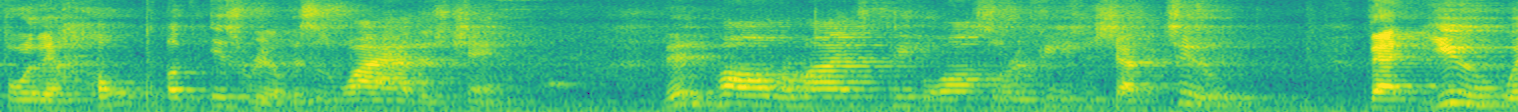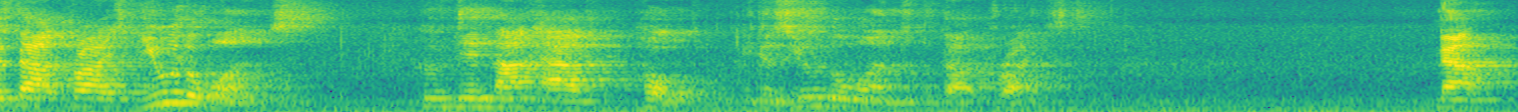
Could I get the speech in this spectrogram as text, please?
for the hope of Israel. This is why I have this chain. Then Paul reminds people also in Ephesians chapter 2 that you, without Christ, you are the ones who did not have hope because you are the ones without Christ. Now,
